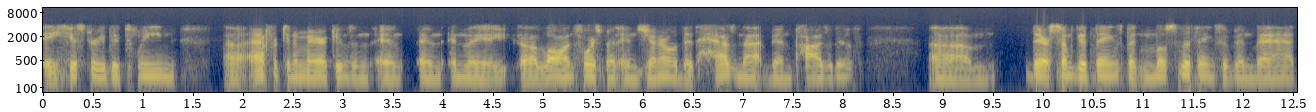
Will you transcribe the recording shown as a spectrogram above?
a history between uh, African Americans and and and, and the uh, law enforcement in general that has not been positive. Um, there are some good things, but most of the things have been bad.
